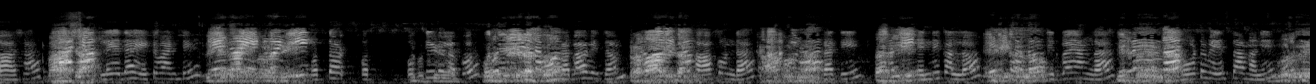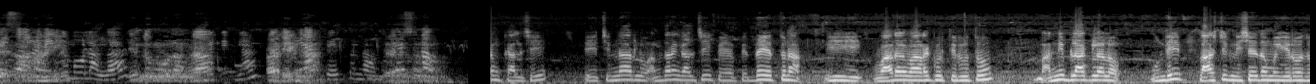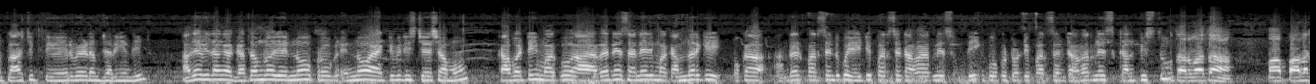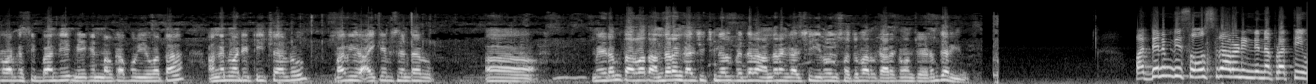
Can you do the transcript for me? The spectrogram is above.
భాష లేదా ఎటువంటి ఒత్తిడులకు ప్రభావితం కాకుండా ప్రతి ఎన్నికల్లో నిర్భయంగా ఓటు వేస్తామని ఇందుమూలంగా ప్రతిజ్ఞ చేస్తున్నాము కలిసి ఈ చిన్నారులు అందరం కలిసి పెద్ద ఎత్తున ఈ వాడ వాడకు తిరుగుతూ అన్ని బ్లాక్లలో ఉండి ప్లాస్టిక్ నిషేధం ఈ రోజు ప్లాస్టిక్ ఏరివేయడం జరిగింది. అదే విధంగా గతంలో ఎన్నో ప్రోగ్రా ఎన్నో యాక్టివిటీస్ చేశాము. కాబట్టి మాకు ఆ అవేర్నెస్ అనేది మాకు అందరికి ఒక హండ్రెడ్ పర్సెంట్కు ఎయిటీ పర్సెంట్ అవేర్నెస్ ఉంది. ఇంకొక ట్వంటీ పర్సెంట్ అవేర్నెస్ కల్పిస్తూ తర్వాత మా పాలకవర్గ సిబ్బంది మేకిన్ మల్కాపూర్ యువత అంగన్వాడీ టీచర్లు మరియు ఐకేపీ సెంటర్ ఆ, మేడం తర్వాత అందరం కలిసి చిన్నలు పెద్దలు అందరం కలిసి ఈ రోజు స్వచ్ఛ భారత్ కార్యక్రమం చేయడం జరిగింది. పద్దెనిమిది సంవత్సరాలు నిండిన ప్రతి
